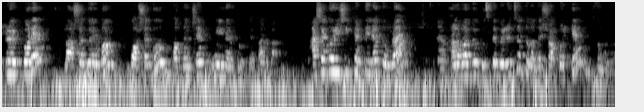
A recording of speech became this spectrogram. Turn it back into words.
প্রয়োগ করে লসাগু এবং গসাগু ভগ্নাংশের নির্ণয় করতে পারবা। আশা করি শিক্ষার্থীরা তোমরা ভালোভাবে বুঝতে পেরেছ। তোমাদের সকলকে ধন্যবাদ।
